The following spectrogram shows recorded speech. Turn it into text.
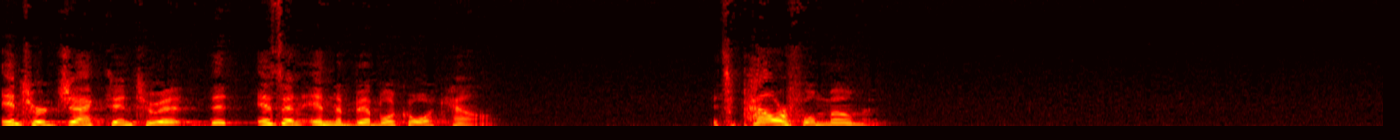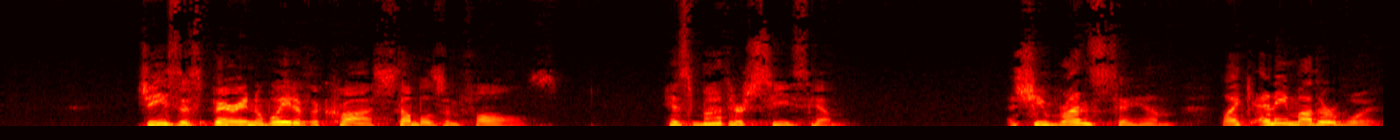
interject into it that isn't in the biblical account. It's a powerful moment. Jesus, bearing the weight of the cross, stumbles and falls. His mother sees him. And she runs to him like any mother would.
